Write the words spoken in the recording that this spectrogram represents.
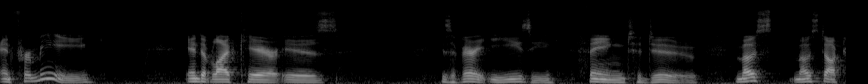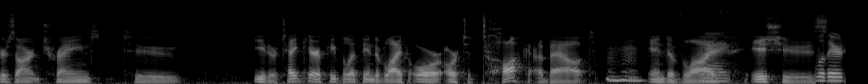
and for me, end of life care is is a very easy thing to do. Most most doctors aren't trained to either take care of people at the end of life or or to talk about end of life Right. issues. Well, their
